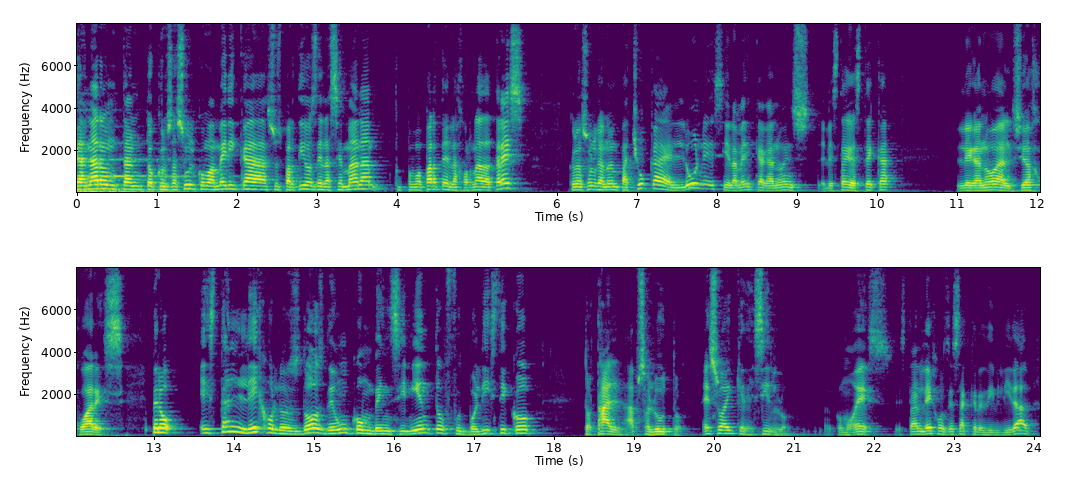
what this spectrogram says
Ganaron tanto Cruz Azul como América sus partidos de la semana como parte de la jornada 3. Cruz Azul ganó en Pachuca el lunes y el América ganó en el Estadio Azteca le ganó al Ciudad Juárez. Pero están lejos los dos de un convencimiento futbolístico total, absoluto. Eso hay que decirlo, como es. Están lejos de esa credibilidad.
